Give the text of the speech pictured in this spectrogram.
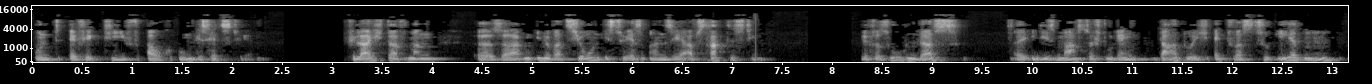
und effektiv auch umgesetzt werden. Vielleicht darf man äh, sagen, Innovation ist zuerst mal ein sehr abstraktes Thema. Wir versuchen das äh, in diesem Masterstudien dadurch etwas zu erden,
